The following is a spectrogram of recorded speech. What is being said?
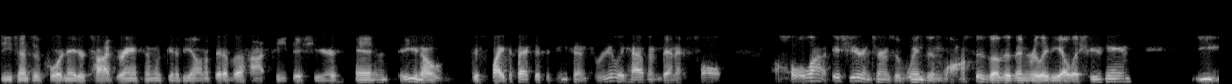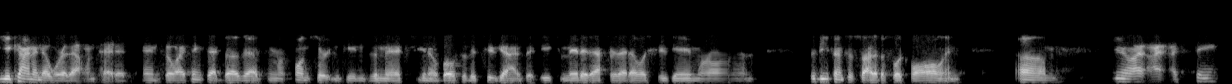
defensive coordinator Todd Grantham was going to be on a bit of a hot seat this year. And, you know, despite the fact that the defense really hasn't been at fault a whole lot this year in terms of wins and losses, other than really the LSU game, you, you kind of know where that one's headed. And so I think that does add some uncertainty into the mix. You know, both of the two guys that decommitted after that LSU game were on the defensive side of the football. And, um, you know, I, I think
